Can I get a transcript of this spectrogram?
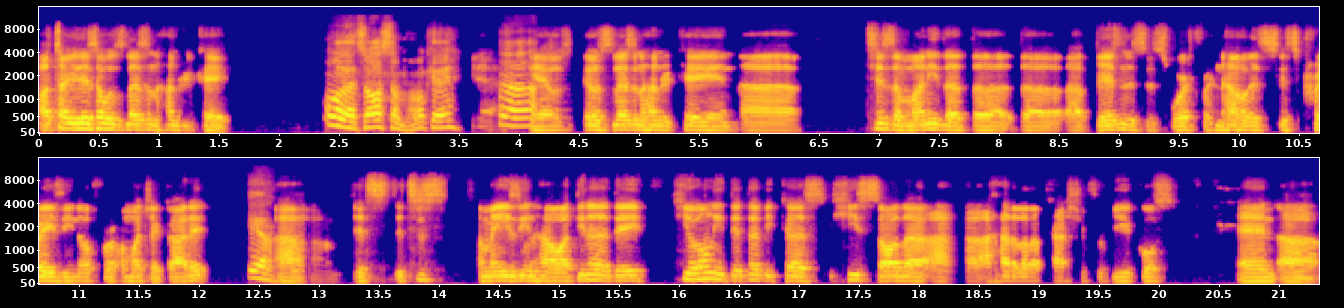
I'll tell you this, I was less than 100k. Oh, that's awesome. Okay. Yeah, uh, yeah, it was it was less than 100k, and uh, just the money that the the uh, business is worth right now. It's it's crazy, you know, for how much I got it. Yeah. Um, it's it's just amazing how at the end of the day he only did that because he saw that I, I had a lot of passion for vehicles, and uh,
